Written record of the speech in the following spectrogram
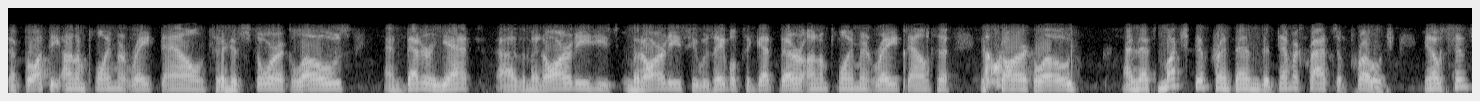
that brought the unemployment rate down to historic lows. And better yet, uh, the minority, he's, minorities, he was able to get their unemployment rate down to historic lows. And that's much different than the Democrats' approach. You know, since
